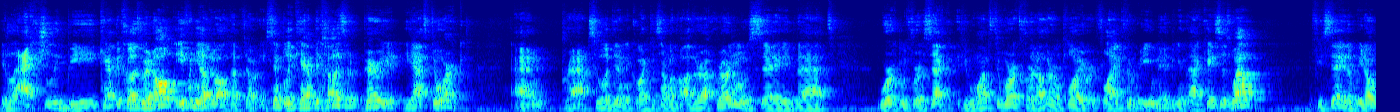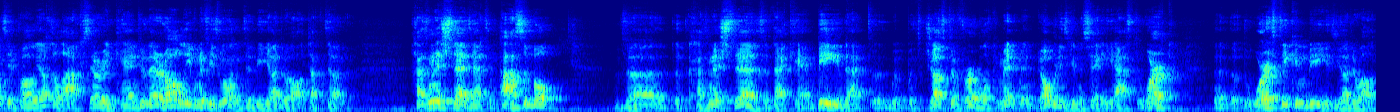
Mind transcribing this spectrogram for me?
it'll actually be, can't be Chazer at all, even Yadu al He simply can't be Chazer, period. He has to work. And perhaps Uladin, according to some of the other Achronim, would say that working for a second, if he wants to work for another employer, it's like 3, maybe in that case as well. If you say that we don't say Poel he can't do that at all, even if he's willing to be Yadu al Takton. Chazon Ish says that's impossible the, the, the says that that can't be, that with, with, just a verbal commitment, nobody's going to say he has to work. The, the, the, worst he can be is Yadu al.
